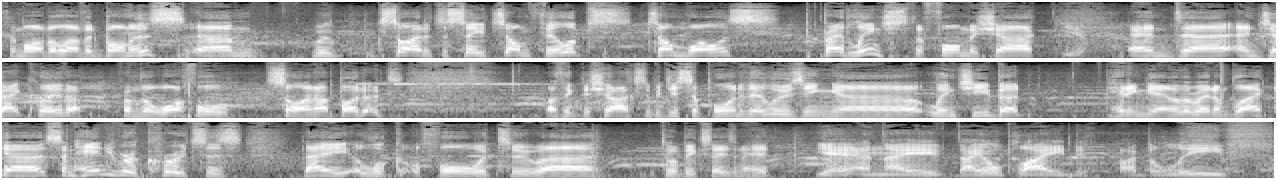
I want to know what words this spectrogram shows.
for my beloved Bombers. Um, we're excited to see Tom Phillips, Tom Wallace, Brad Lynch, the former Shark, yep. and uh, and Jake Cleaver from the Waffle sign up. I, I think the Sharks will be disappointed they're losing uh, Lynchy, but heading down to the red and black. Uh, some handy recruits as they look forward to uh, to a big season ahead. Yeah, and they, they all played, I believe,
